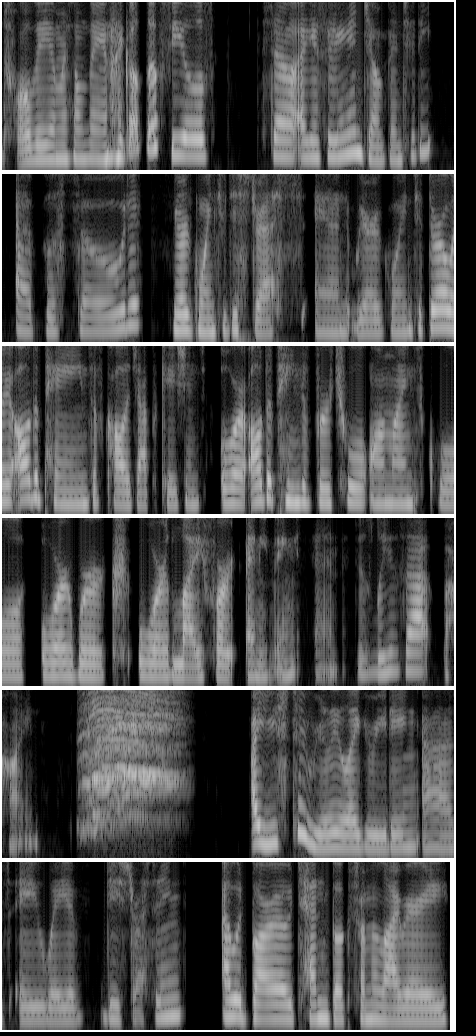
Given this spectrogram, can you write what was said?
12 a.m. or something, and I got the feels. So I guess we're gonna jump into the episode we are going to distress and we are going to throw away all the pains of college applications or all the pains of virtual online school or work or life or anything and just leave that behind. I used to really like reading as a way of de stressing. I would borrow 10 books from the library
